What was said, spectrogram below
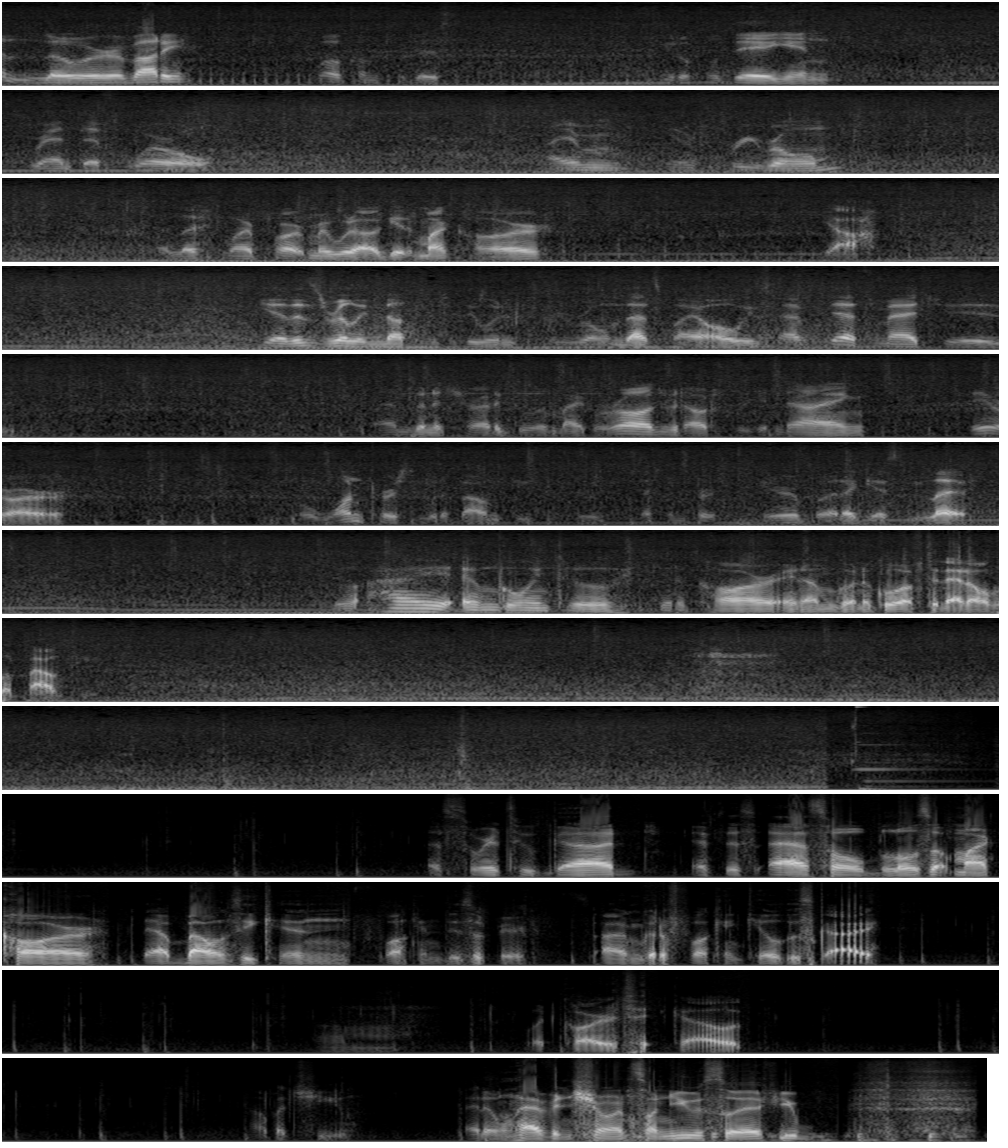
Hello everybody. Welcome to this beautiful day in Grand Theft World. I am in free roam. I left my apartment without getting my car. Yeah. Yeah, there's really nothing to do in free roam. That's why I always have death matches. I'm gonna try to go in my garage without freaking dying. There are one person with a bounty. There's a second person here, but I guess he left. So I am going to get a car and I'm going to go after that all the bounty. I swear to God, if this asshole blows up my car, that bounty can fucking disappear. I'm gonna fucking kill this guy. Um, what car to take out? How about you? I don't have insurance on you, so if you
